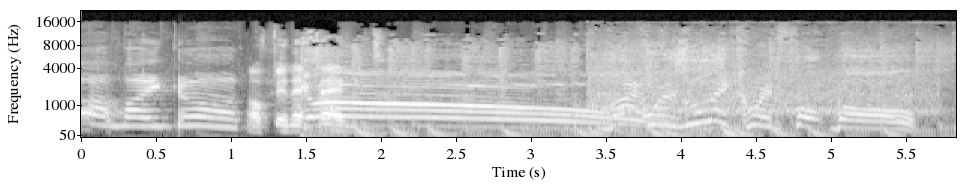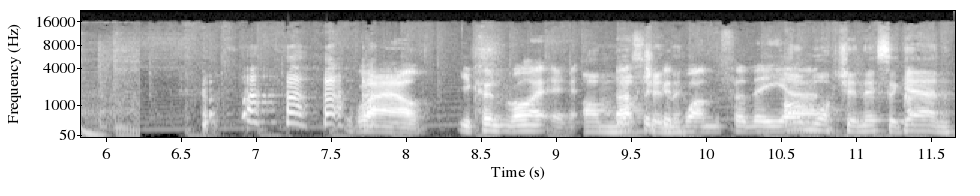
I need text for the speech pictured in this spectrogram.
Oh, my god. I've been FM. That was liquid football. Wow, you couldn't write it. I'm That's a good the- one for the. I'm Uh, watching this again.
